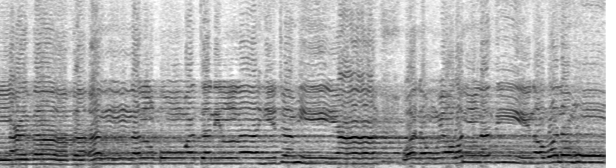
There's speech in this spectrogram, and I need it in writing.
العذاب أن القوة لله جميعا. ولو يرى الذين ظلموا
